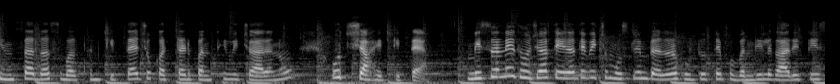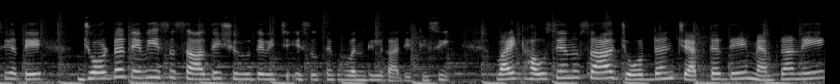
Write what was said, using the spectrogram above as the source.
ਹਿੰਸਾ ਦਾ ਸਮਰਥਨ ਕੀਤਾ ਜੋ ਕੱਟੜਪੰਥੀ ਵਿਚਾਰਾਂ ਨੂੰ ਉਤਸ਼ਾਹਿਤ ਕੀਤਾ ਹੈ। ਮਿਸਰ ਨੇ 2013 ਦੇ ਵਿੱਚ ਮੁਸਲਿਮ ਬ੍ਰਦਰਹੁੱਡ ਉੱਤੇ ਪਾਬੰਦੀ ਲਗਾ ਦਿੱਤੀ ਸੀ ਅਤੇ ਜਾਰਡਨ ਨੇ ਵੀ ਇਸ ਸਾਲ ਦੇ ਸ਼ੁਰੂ ਦੇ ਵਿੱਚ ਇਸ ਉੱਤੇ ਪਾਬੰਦੀ ਲਗਾ ਦਿੱਤੀ ਸੀ। ਵਾਈਟ ਹਾਊਸ ਦੇ ਅਨੁਸਾਰ ਜਾਰਡਨ ਚੈਪਟਰ ਦੇ ਮੈਂਬਰਾਂ ਨੇ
